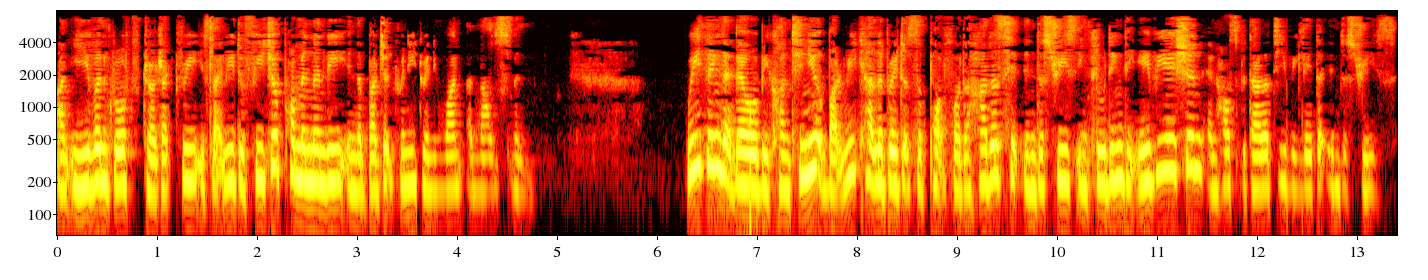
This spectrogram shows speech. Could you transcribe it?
uneven growth trajectory is likely to feature prominently in the Budget 2021 announcement. We think that there will be continued but recalibrated support for the hardest hit industries, including the aviation and hospitality related industries.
